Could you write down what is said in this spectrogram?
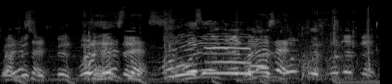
What Got is Mr. it? Fish. What what is is, this? it? What is it? What is it? What is it?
